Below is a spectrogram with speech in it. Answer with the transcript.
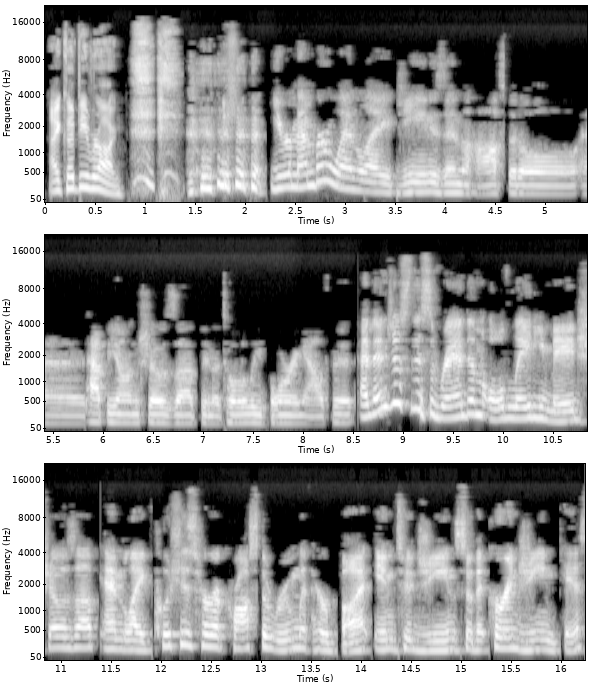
I could be wrong. you remember when like Jean is in the hospital and Papillon shows up in a totally boring outfit and then just this random old lady maid shows up and like pushes her across the room with her butt into Jean so that her and Jean kiss?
